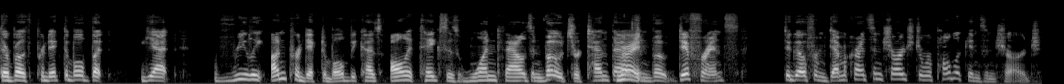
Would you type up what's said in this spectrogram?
They're both predictable, but yet really unpredictable because all it takes is 1,000 votes or 10,000 right. vote difference to go from Democrats in charge to Republicans in charge.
